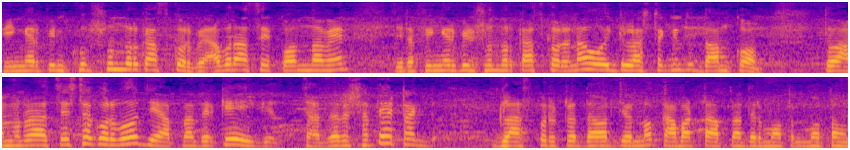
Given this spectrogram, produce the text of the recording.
ফিঙ্গারপ্রিন্ট খুব সুন্দর কাজ করবে। আবার আছে কম দামের, যেটা ফিঙ্গারপ্রিন্ট সুন্দর কাজ করে না, ওই গ্লাসটা কিন্তু দাম কম। তো আমরা চেষ্টা করব যে আপনাদেরকে এই চার্জারের সাথে একটা গ্লাস প্রোডাক্টটা দেওয়ার জন্য কাবারটা আপনাদের মতন মতন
